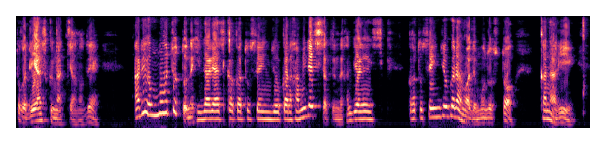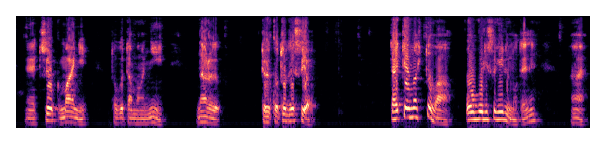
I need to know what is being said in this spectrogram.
とか出やすくなっちゃうので、あれをもうちょっとね、左足かかと線上からはみ出しちゃってるんだ。左足かかと線上ぐらいまで戻すと、かなり、えー、強く前に飛ぶ球になるということですよ。大抵の人は大振りすぎるのでね。はい。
